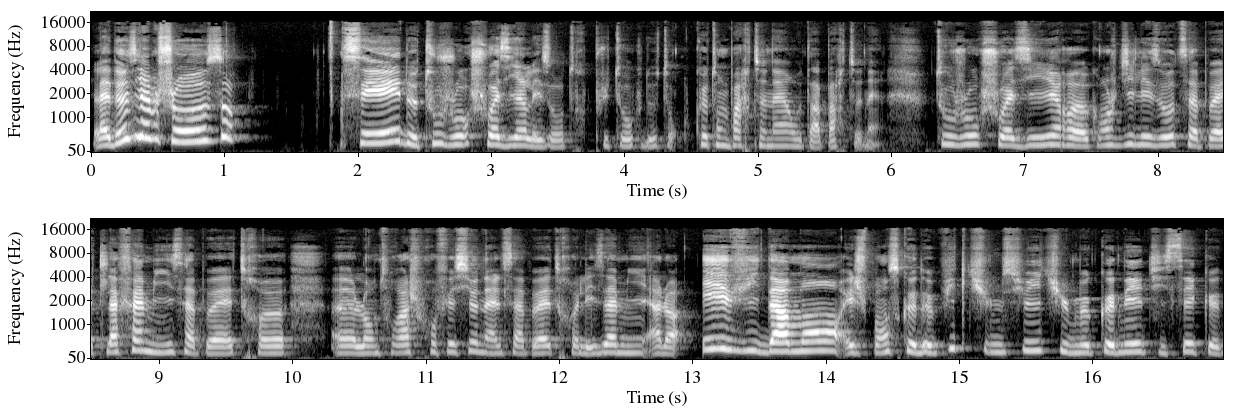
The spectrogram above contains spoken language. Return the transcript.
La deuxième chose, c'est de toujours choisir les autres plutôt que, ton, que ton partenaire ou ta partenaire. Toujours choisir, euh, quand je dis les autres, ça peut être la famille, ça peut être euh, euh, l'entourage professionnel, ça peut être les amis. Alors évidemment, et je pense que depuis que tu me suis, tu me connais, tu sais que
